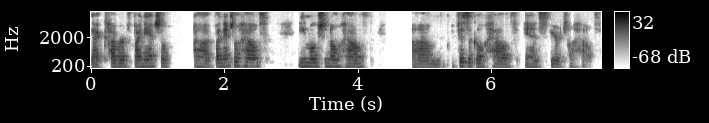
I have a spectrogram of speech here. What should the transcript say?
that cover financial, uh, financial health, emotional health, um, physical health, and spiritual health.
